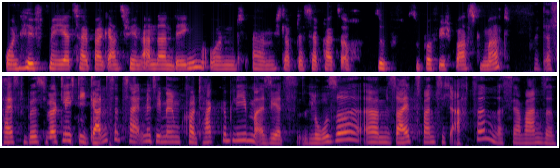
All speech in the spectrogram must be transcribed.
und hilft mir jetzt halt bei ganz vielen anderen Dingen. Und ähm, ich glaube, deshalb hat es auch super, super viel Spaß gemacht. Das heißt, du bist wirklich die ganze Zeit mit ihm in Kontakt geblieben, also jetzt lose, ähm, seit 2018? Das ist ja Wahnsinn.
